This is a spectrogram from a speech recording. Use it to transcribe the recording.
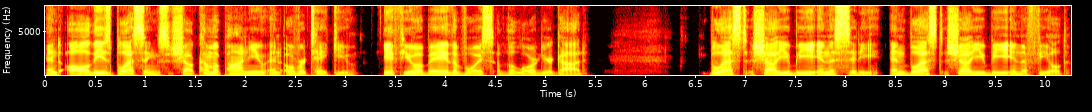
And all these blessings shall come upon you and overtake you, if you obey the voice of the Lord your God. Blessed shall you be in the city, and blessed shall you be in the field.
